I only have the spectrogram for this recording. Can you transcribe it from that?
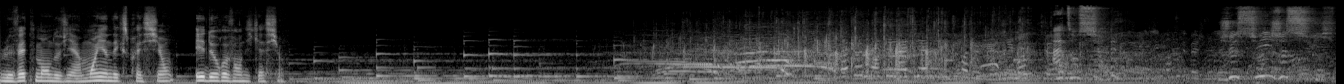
Le vêtement devient un moyen d'expression et de revendication. Attention, je suis, je suis.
